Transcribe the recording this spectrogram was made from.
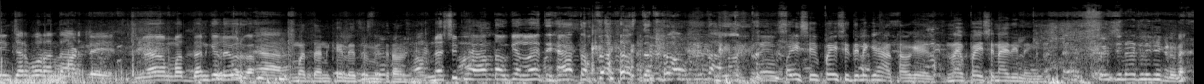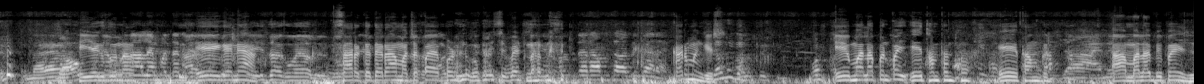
तीन चार पोरांचा आडते मतदान केलंय बरं का? मतदान केलंय तुम्ही मित्रांनो. नशीब ह्या हाताव केलं नाही ते. ह्या हाताव पैसे पैसे दिले की हातावर घ्यायचे. नाही पैसे नाही दिले की. पैसे नाही दिले की इकडे. एक मतदान ए गण्या. सारखं त्या रामाच्या पाया पडून पैसे भेटणार नाही. कर मंगेश. ए मला पण पाहिजे. ए थांब थांब थांब. ए थांब का? हा मला बी पाहिजे.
